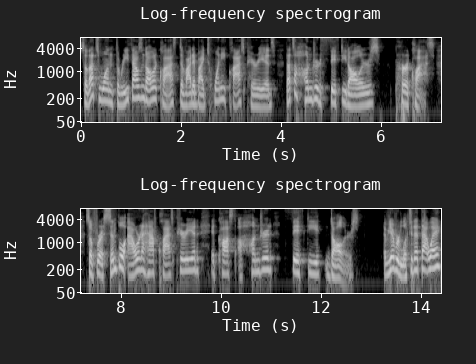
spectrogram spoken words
So that's one $3,000 class divided by 20 class periods. That's $150 per class. So for a simple hour and a half class period, it cost $150. Have you ever looked at it that way?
